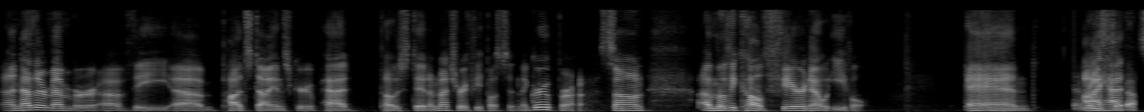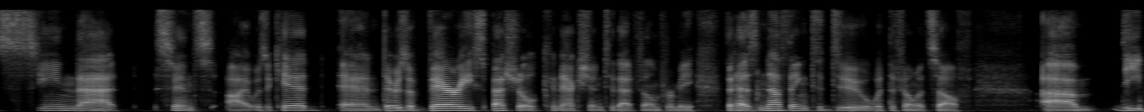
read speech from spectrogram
another member of the uh, Pod Stallions group had posted. I'm not sure if he posted in the group or on his own. A movie called Fear No Evil, and I had seen that since I was a kid, and there's a very special connection to that film for me that has nothing to do with the film itself. Um, the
